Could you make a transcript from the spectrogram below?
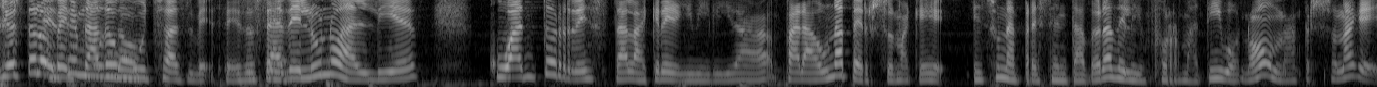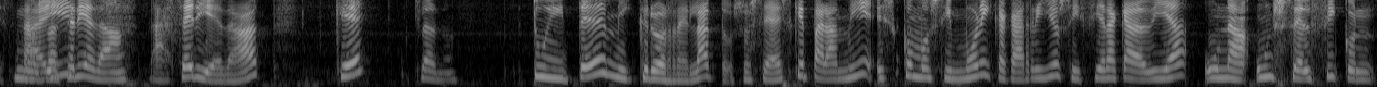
yo esto lo he Ese pensado mundo. muchas veces. O sea, Sí. del 1 al 10, ¿cuánto resta la credibilidad para una persona que es una presentadora del informativo, ¿no? Una persona que está Nos ahí. da seriedad. La seriedad que Claro. Tuite microrelatos. O sea, es que para mí es como si Mónica Carrillo se hiciera cada día una, un selfie con,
